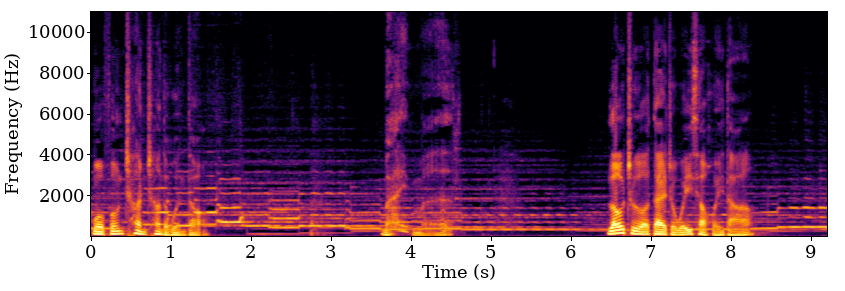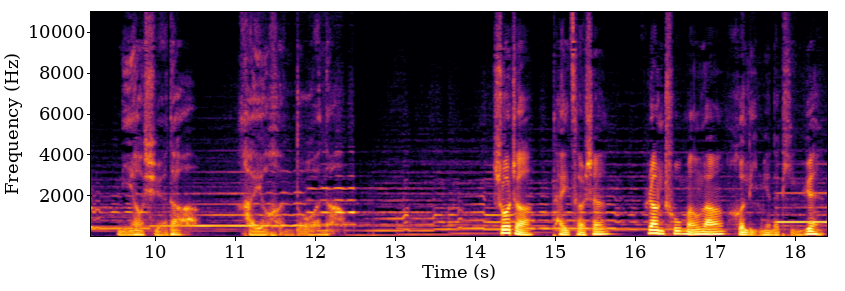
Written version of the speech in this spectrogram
莫风颤颤地问道。麦门。老者带着微笑回答：“你要学的还有很多呢。”说着，他一侧身，让出门廊和里面的庭院。“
